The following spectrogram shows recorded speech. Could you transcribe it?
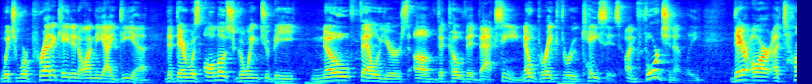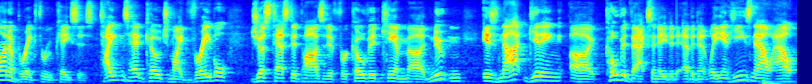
which were predicated on the idea that there was almost going to be no failures of the COVID vaccine, no breakthrough cases. Unfortunately, there are a ton of breakthrough cases. Titans head coach Mike Vrabel just tested positive for COVID. Cam uh, Newton is not getting uh, COVID vaccinated, evidently, and he's now out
